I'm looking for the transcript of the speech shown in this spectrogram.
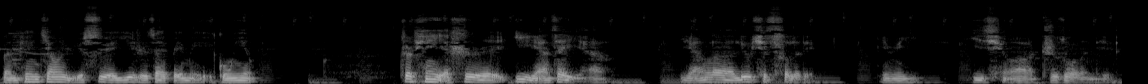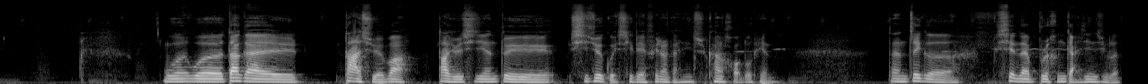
本片将于四月一日在北美公映。这篇也是一延再延，延了六七次了得，因为疫情啊、制作问题。我我大概大学吧，大学期间对吸血鬼系列非常感兴趣，看了好多片子。但这个现在不是很感兴趣了。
